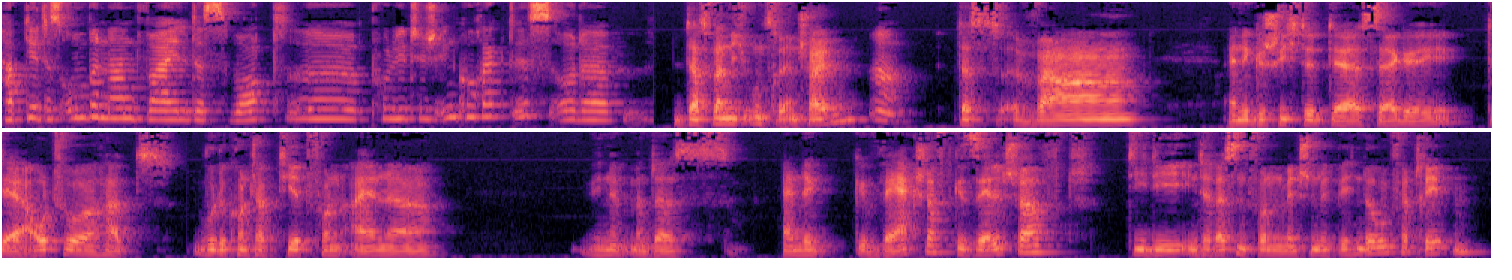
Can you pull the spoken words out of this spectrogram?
Habt ihr das umbenannt, weil das Wort äh, politisch inkorrekt ist oder? Das war nicht unsere Entscheidung. Ah. Das war eine Geschichte, der Sergei, der Autor hat, wurde kontaktiert von einer, wie nennt man das? Eine Gewerkschaft, Gesellschaft, die die Interessen von Menschen mit Behinderung vertreten,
